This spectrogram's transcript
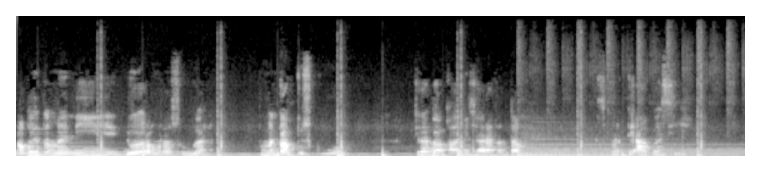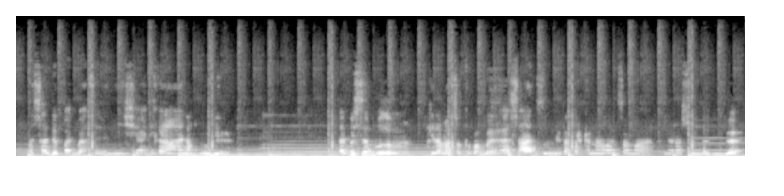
aku ditemani dua orang narasumber teman kampusku kita bakal bicara tentang seperti apa sih masa depan bahasa Indonesia di kalangan anak muda tapi sebelum kita masuk ke pembahasan sebelum kita perkenalan sama narasumber juga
